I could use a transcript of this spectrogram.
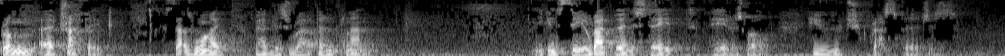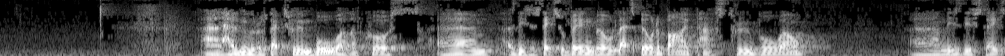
from uh, traffic. So that's why we had this Radburn plan. You can see a Radburn estate here as well, huge grass verges. And had another effect within Bulwell, of course. Um, as these estates were being built, let's build a bypass through Bulwell. Um, these are the estates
